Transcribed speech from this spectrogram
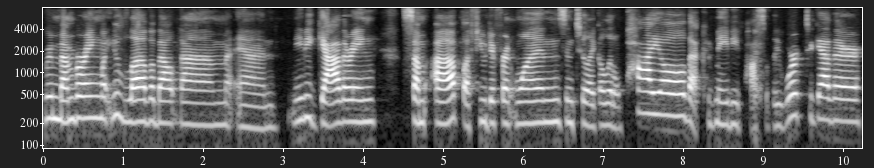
remembering what you love about them, and maybe gathering some up, a few different ones into like a little pile that could maybe possibly work together.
